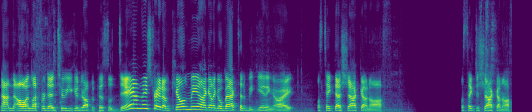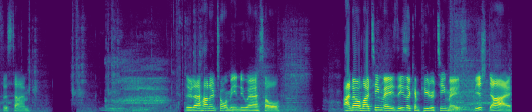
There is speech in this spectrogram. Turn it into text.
Not in the, oh, and Left 4 Dead 2, you can drop the pistol. Damn, they straight up killed me, and I gotta go back to the beginning. All right, let's take that shotgun off. Let's take the shotgun off this time. Dude, that hunter tore me a new asshole. I know, my teammates, these are computer teammates. Just die.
